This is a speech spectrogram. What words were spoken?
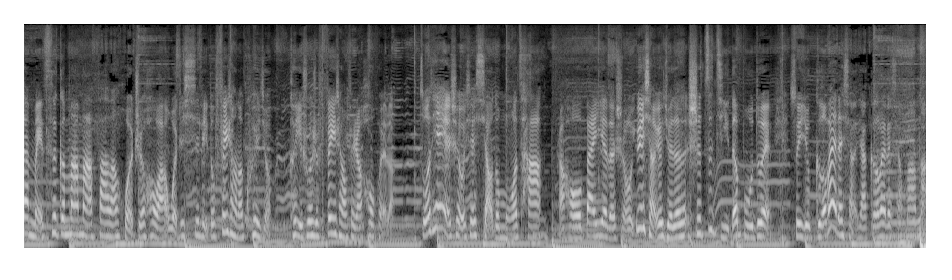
但每次跟妈妈发完火之后啊，我这心里都非常的愧疚，可以说是非常非常后悔了。昨天也是有一些小的摩擦，然后半夜的时候越想越觉得是自己的不对，所以就格外的想家，格外的想妈妈。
